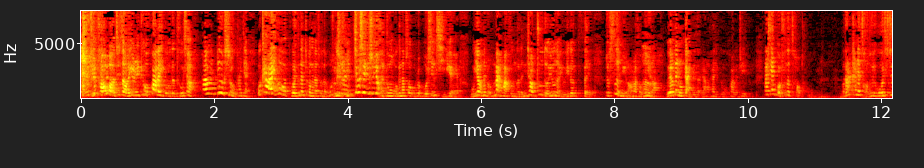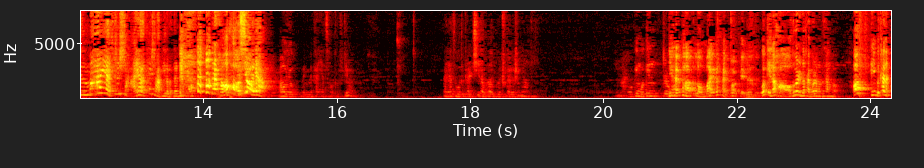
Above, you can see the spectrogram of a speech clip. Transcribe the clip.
我去淘宝去找了一个人给我画了一个我的头像，花了六十五块钱。我看完以后，我跟他这么跟他说的，我说这个这个设计师就很懂我，跟他说我说我是个喜剧演员，我要那种漫画风格的。你知道朱德用的有一个粉就色女郎嘛，粉女郎，我要那种感觉的。然后他就给我画了这个，他先给我出的草图，我当时看见草图以后我就觉得妈呀，这是啥呀？太傻逼了，但是好，但是好好笑呀。然后我就期待我到底会出来个什么样子。我跟我跟，你还把老麦的海报给了？我给了好多人的海报让他参考。哦，给你们看，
